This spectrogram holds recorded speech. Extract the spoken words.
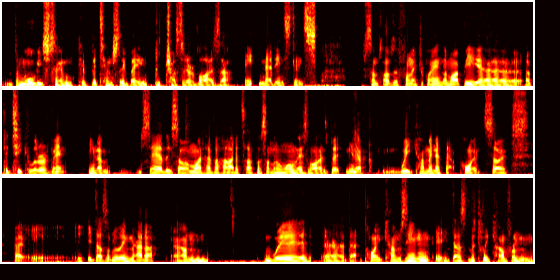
The mortgage team could potentially be the trusted advisor in that instance. Sometimes with financial planning, there might be a, a particular event you know, sadly, someone might have a heart attack or something along those lines. But you know, we come in at that point, so uh, it, it, doesn't really matter um, where uh, that point comes in. It does literally come from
